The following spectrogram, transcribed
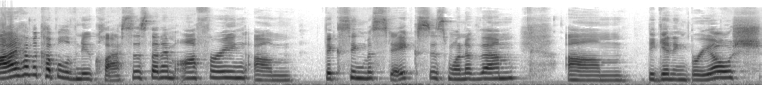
I have a couple of new classes that I'm offering. Um, Fixing Mistakes is one of them. Um, beginning Brioche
